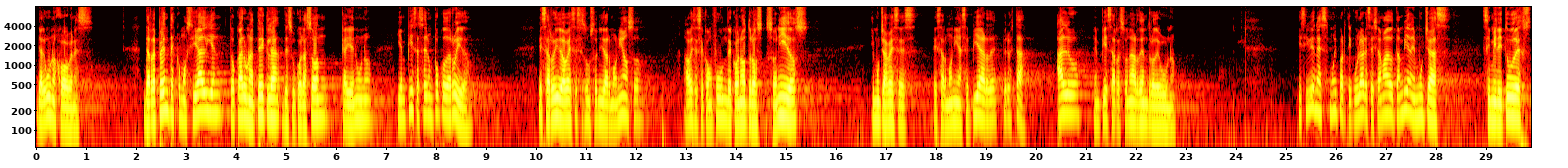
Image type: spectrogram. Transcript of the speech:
de algunos jóvenes. De repente es como si alguien tocara una tecla de su corazón que hay en uno y empieza a hacer un poco de ruido. Ese ruido a veces es un sonido armonioso, a veces se confunde con otros sonidos y muchas veces esa armonía se pierde, pero está. Algo empieza a resonar dentro de uno. Y si bien es muy particular ese llamado, también hay muchas similitudes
